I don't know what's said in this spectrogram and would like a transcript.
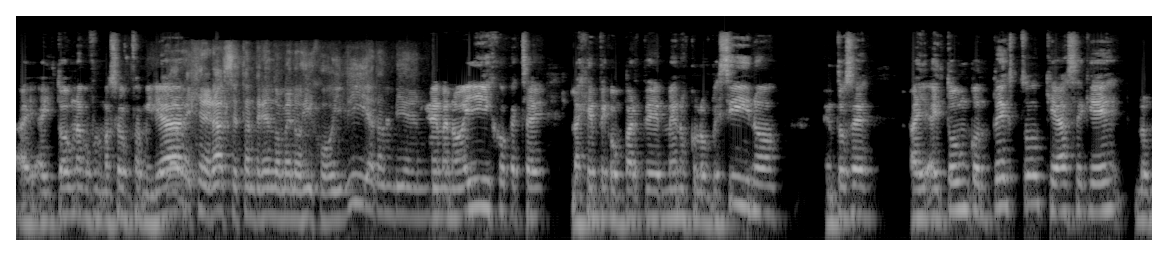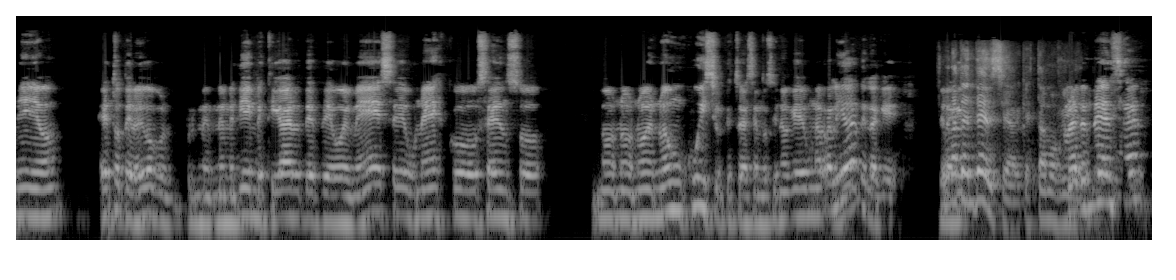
Hay, hay toda una conformación familiar. en general se están teniendo menos hijos hoy día también. Hay menos hijos, ¿cachai? La gente comparte menos con los vecinos. Entonces, hay, hay todo un contexto que hace que los niños, esto te lo digo, porque me, me metí a investigar desde OMS, UNESCO, Censo, no, no, no, no es un juicio que estoy haciendo, sino que es una realidad de la que... una tendencia que estamos viendo. Una tendencia,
